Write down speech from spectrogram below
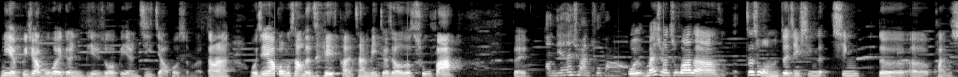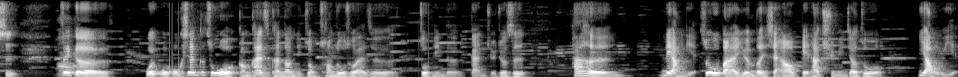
你也比较不会跟比如说别人计较或什么。当然，我今天要工商的 这一款产品就叫做出发，对哦，你很喜欢出发哦。我蛮喜欢出发的啊，这是我们最近新的新的呃款式。这嗯个我我我先说，我刚开始看到你创创作出来这个作品的感觉，就是它很亮眼，所以我本来原本想要给它取名叫做耀眼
